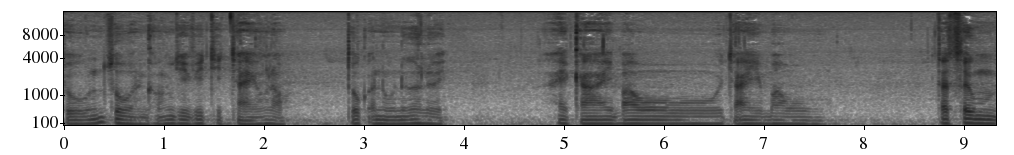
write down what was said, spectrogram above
ศูนย์ส่วนของชีวิตจิตใจของเรา ทุกอนุเนื้อเลย ให้กายเบาใจเบาถ้าซึมไป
